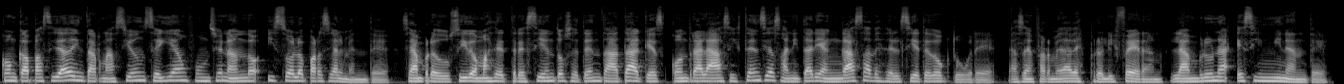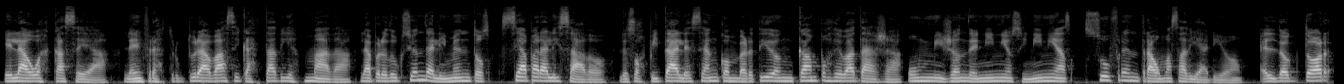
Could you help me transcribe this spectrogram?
con capacidad de internación seguían funcionando y solo parcialmente. Se han producido más de 370 ataques contra la asistencia sanitaria en Gaza desde el 7 de octubre. Las enfermedades proliferan, la hambruna es inminente, el agua escasea, la infraestructura básica está diezmada, la producción de alimentos se ha paralizado, los hospitales se han convertido en campos de batalla, un millón de niños y niñas sufren traumas a diario. El doctor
